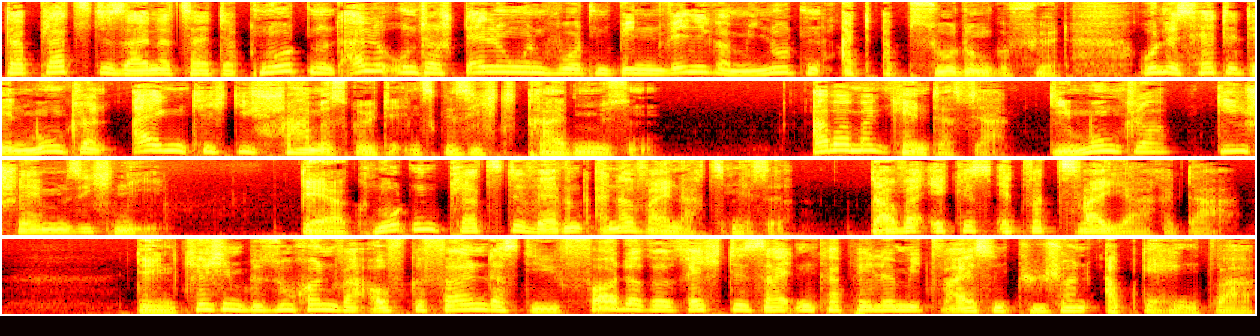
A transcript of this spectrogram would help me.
da platzte seinerzeit der Knoten und alle Unterstellungen wurden binnen weniger Minuten ad absurdum geführt, und es hätte den Munklern eigentlich die Schamesröte ins Gesicht treiben müssen. Aber man kennt das ja, die Munkler, die schämen sich nie. Der Knoten platzte während einer Weihnachtsmesse. Da war Eckes etwa zwei Jahre da. Den Kirchenbesuchern war aufgefallen, dass die vordere rechte Seitenkapelle mit weißen Tüchern abgehängt war.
